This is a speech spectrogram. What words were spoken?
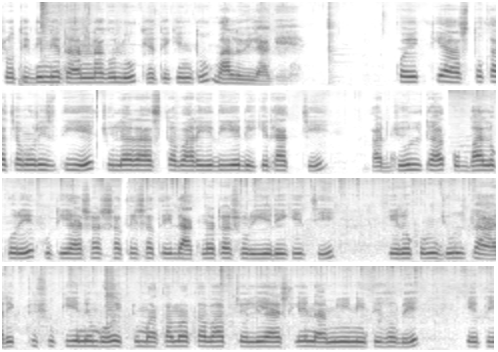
প্রতিদিনের রান্নাগুলো খেতে কিন্তু ভালোই লাগে। কয়েকটি আস্ত কাঁচামরিচ দিয়ে চুলার আঁচটা বাড়িয়ে দিয়ে ঢেকে রাখছি আর ঝুলটা খুব ভালো করে ফুটে আসার সাথে সাথে ডাকনাটা সরিয়ে রেখেছি। এরকম ঝুলটা আরেকটু শুকিয়ে নেব, একটু মাখা মাখা ভাব চলে আসলে নামিয়ে নিতে হবে। এতে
